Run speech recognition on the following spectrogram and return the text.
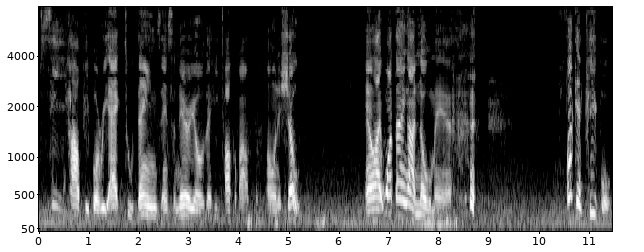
see how people react to things and scenarios that he talk about on his show. And like one thing I know, man, fucking people,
